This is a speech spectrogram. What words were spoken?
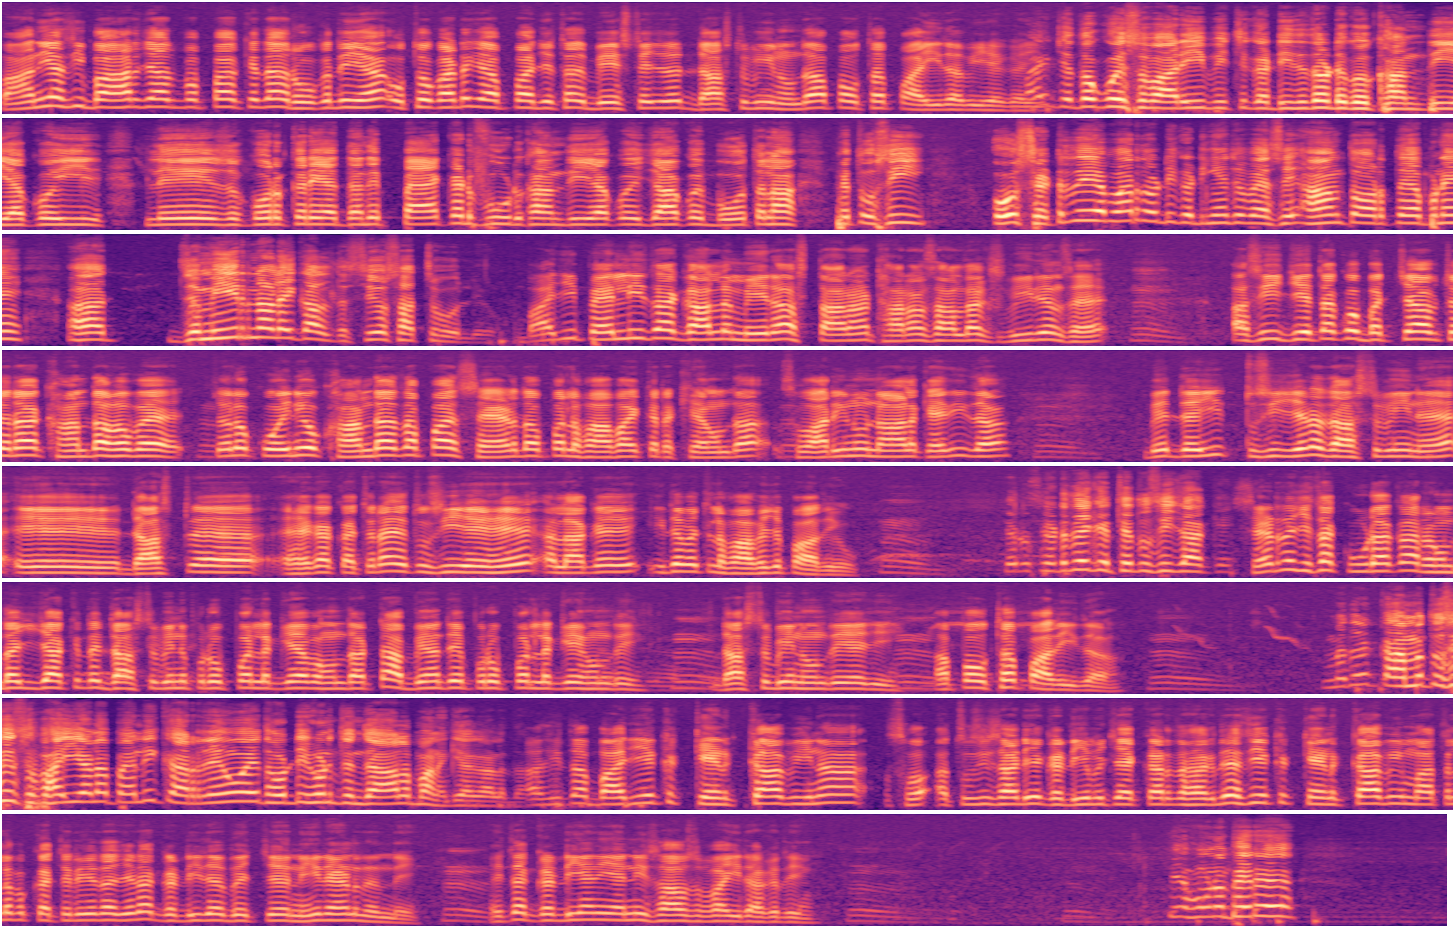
ਪਾਉਂਦੀਆਂ ਅਸੀਂ ਬਾਹਰ ਜਦ ਆਪਾਂ ਕਿਤੇ ਰੁਕਦੇ ਆ ਉੱਥੋਂ ਕੱਢ ਕੇ ਆਪਾਂ ਜਿੱਥੇ ਵੇਸਟੇਜ ਡਸਟਬਿਨ ਹੁੰਦਾ ਆਪਾਂ ਉੱਥੇ ਪਾਈ ਦਾ ਵੀ ਹੈਗਾ ਜੀ। ਭਾਈ ਜਦੋਂ ਕੋਈ ਸਵਾਰੀ ਵਿੱਚ ਗੱਡੀ ਤੇ ਤੁਹਾਡੇ ਕੋਈ ਖਾਂਦੀ ਆ ਕੋਈ ਲੇਜ਼ ਕੁਰਕਰੇ ਇਦਾਂ ਦੇ ਪੈਕਡ ਫੂਡ ਖਾਂਦੀ ਆ ਕੋਈ ਜਾਂ ਕੋਈ ਬੋਤਲਾਂ ਫਿਰ ਤੁਸੀਂ ਉਹ ਸਿੱਟਦੇ ਆ ਬਾਹਰ ਤੁਹਾਡੀ ਗੱਡੀਆਂ 'ਚ ਵੈਸੇ? ਆਮ ਤੌਰ ਤੇ ਆਪਣੇ ਅ, ਜ਼ਮੀਰ ਨਾਲ ਇਹ ਗੱਲ ਦੱਸਿਓ ਸੱਚ ਬੋਲਿਓ। ਬਾਈ ਜੀ ਪਹਿਲੀ ਤਾਂ ਗੱਲ ਮੇਰਾ 17 18 ਸਾਲ ਦਾ ਐਕਸਪੀਰੀਅੰਸ ਹੈ। ਅਸੀਂ ਜੇ ਤਾਂ ਕੋਈ ਬੱਚਾ ਵਿਚਾਰਾ ਖਾਂਦਾ ਹੋਵੇ ਚਲੋ ਕੋਈ ਨਹੀਂ ਉਹ ਖਾਂਦਾ ਤਾਂ ਆਪਾਂ ਸਾਈਡ ਦਾ ਉੱਪਰ ਲਿਫਾਫਾ ਇੱਕ ਰੱਖਿਆ ਹੁੰਦਾ ਸਵਾਰੀ ਨੂੰ ਨਾਲ ਕਹਿ ਦੀਦਾ ਵੀ ਜੀ ਤੁਸੀਂ ਜਿਹੜਾ ਡਸਟਬਿਨ ਹੈ ਇਹ ਡਸਟ ਹੈਗਾ ਕਚਰਾ ਇਹ ਤੁਸੀਂ ਇਹ ਅਲੱਗ ਇਹਦੇ ਵਿੱਚ ਲਿਫਾਫੇ 'ਚ ਪਾ ਦਿਓ। ਫਿਰ ਉਹ ਸਿੱਟਦੇ ਕਿੱਥੇ ਤੁਸੀਂ ਜਾ ਕੇ? ਸਿਰ ਦੇ ਜਿੱਥੇ ਕੂੜਾ ਘਰ ਹੁੰਦਾ ਜੀ ਜਾਂ ਕਿਤੇ ਡਸਟਬਿਨ ਪ੍ਰੋਪਰ ਲੱਗਿਆ ਵਾ ਹੁੰਦਾ ਢਾਬਿਆਂ ਤੇ ਪ੍ਰੋਪਰ ਲੱਗੇ ਹੁੰਦੇ। ਡਸਟਬਿਨ ਹੁੰਦੇ ਆ ਜੀ ਆਪਾਂ ਉੱਥੇ ਪਾ ਦਈਦਾ। ਮਤਲਬ ਕੰਮ ਤੁਸੀਂ ਸਫ਼ਾਈ ਵਾਲਾ ਪਹਿਲੀ ਕਰ ਰਹੇ ਹੋ ਇਹ ਤੁਹਾਡੀ ਹੁਣ ਜੰਜਾਲ ਬਣ ਗਿਆ ਗੱਲ ਦਾ। ਅਸੀਂ ਤਾਂ ਬਾਜੀ ਇੱਕ ਕਿਣਕਾ ਵੀ ਨਾ ਸਵ- ਤੁਸੀਂ ਸਾਡੀਆਂ ਗੱਡੀਆਂ ਵਿੱਚ ਚੈੱਕ ਕਰ ਸਕਦੇ ਅਸੀਂ ਇੱਕ ਕਿਣਕਾ ਵੀ ਮਤਲਬ ਕਚਰੇ ਦਾ ਜਿਹੜਾ ਗੱਡੀ ਦੇ ਵਿੱਚ ਨਹੀਂ ਰਹਿਣ ਦਿੰਦੇ। ਅਸੀਂ ਤਾਂ ਗੱਡੀਆਂ ਦੀ ਇੰਨੀ ਸਾਫ਼ ਸਫ਼ਾਈ ਰੱਖਦੇ। ਤੇ ਹੁਣ ਫਿਰ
